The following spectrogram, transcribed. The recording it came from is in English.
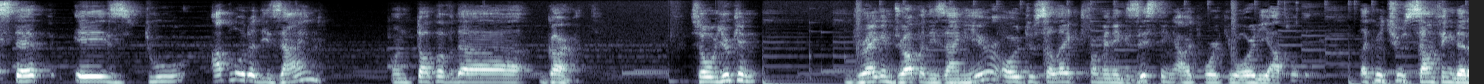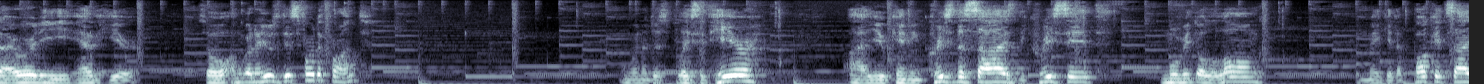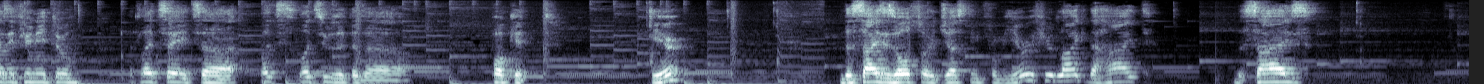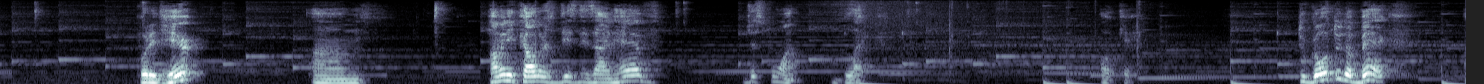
step is to upload a design on top of the garment. So you can drag and drop a design here or to select from an existing artwork you already uploaded. Let me choose something that I already have here. So I'm gonna use this for the front. I'm gonna just place it here. Uh, you can increase the size, decrease it, move it all along, make it a pocket size if you need to. But let's say it's a, let's, let's use it as a pocket here. The size is also adjusting from here if you'd like, the height, the size. Put it here. Um, how many colors this design have? Just one, black. Okay. To go to the back,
